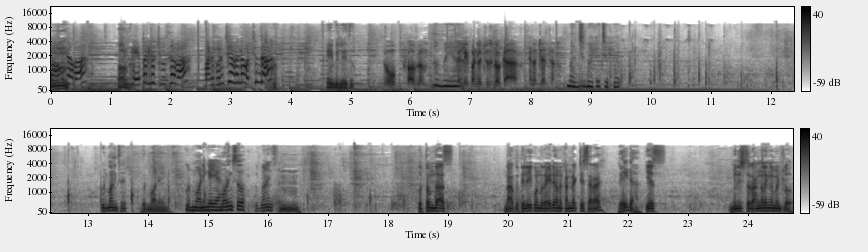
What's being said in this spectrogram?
బాగున్నావా? బాగున్నా. పేపర్లో చూసావా? మన గురించి ఏమైనా వచ్చిందా? ఏమీ లేదు. No problem. పెళ్ళి పనులు చూసుకోక నేను వచ్చేస్తాను మంచి మాట చెప్పావు good morning sir good morning good morning అయ్యా. Morning sir good morning sir Uttam Das నాకు తెలియకుండా రైడ్ ఏమైనా కండక్ట్ చేశారా? రైడా? ఎస్ మినిస్టర్ అంగలింగం ఇంట్లో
